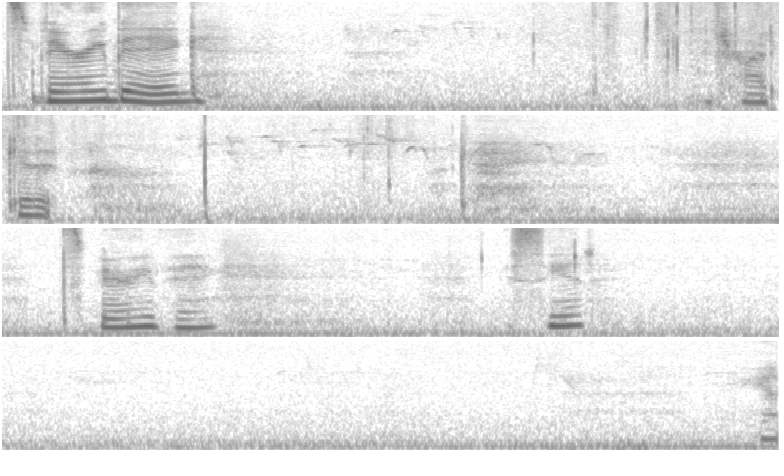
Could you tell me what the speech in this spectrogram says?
It's very big. Try to get it very big. You see it? Yep.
